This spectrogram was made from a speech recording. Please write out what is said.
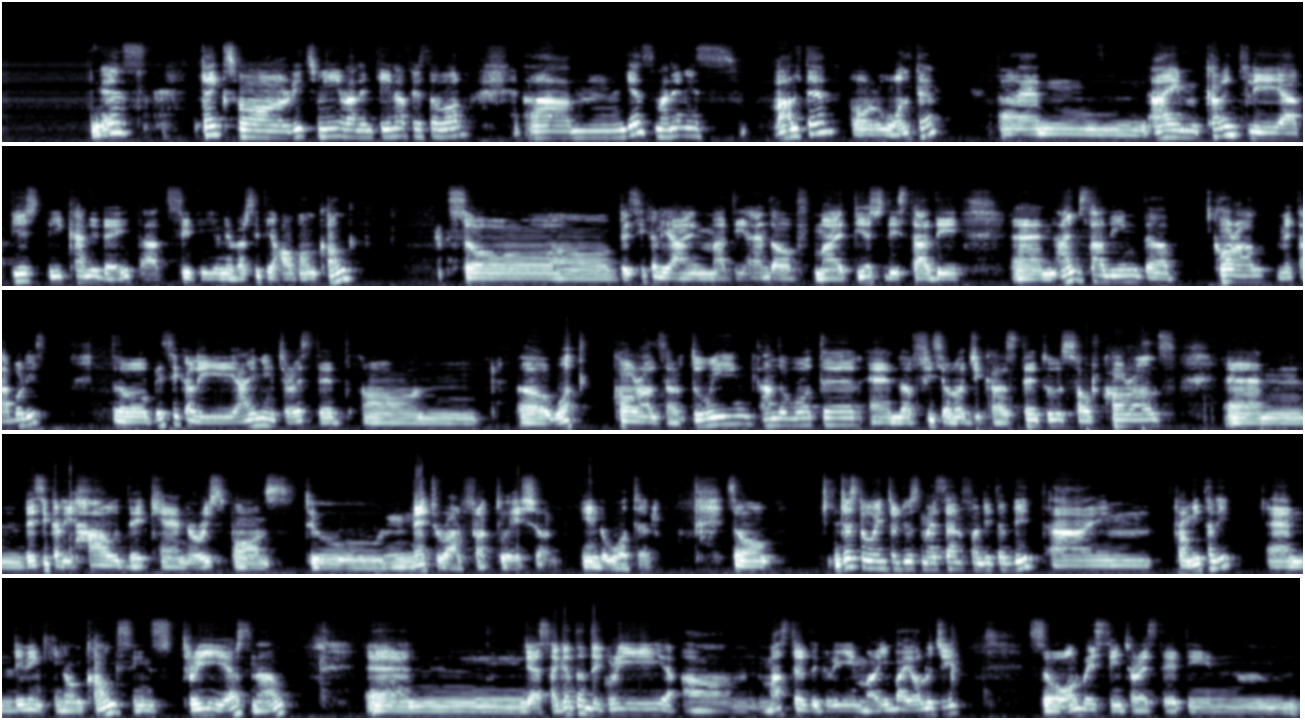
Yes, thanks for reaching me, Valentina, first of all. Um, yes, my name is Walter or Walter, and I'm currently a PhD candidate at City University of Hong Kong. So basically, I'm at the end of my PhD study, and I'm studying the coral metabolism. So basically, I'm interested on uh, what corals are doing underwater and the physiological status of corals and basically how they can respond to natural fluctuation in the water. So just to introduce myself a little bit, I'm from Italy and living in Hong Kong since three years now. And yes, I got a degree, um, master degree in marine biology. So always interested in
